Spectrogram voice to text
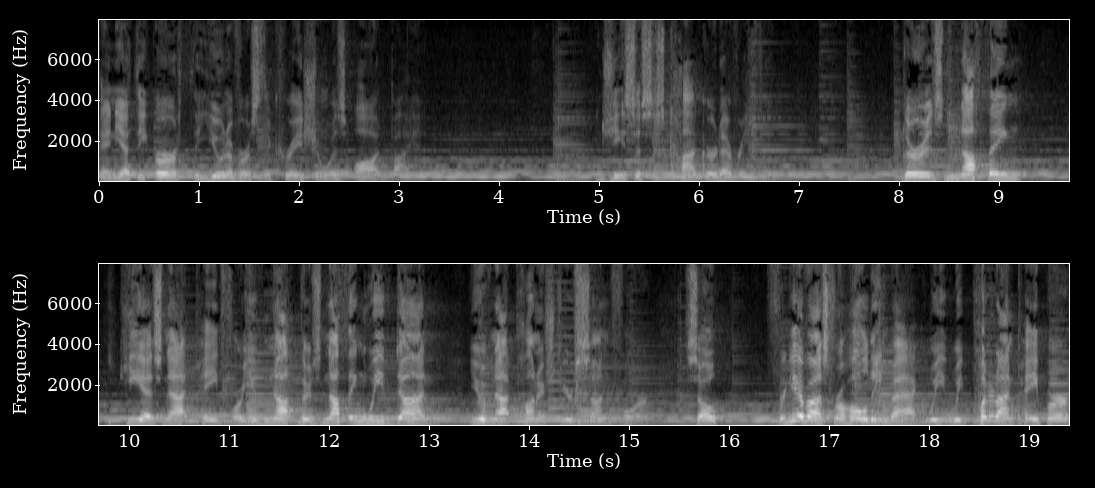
And yet, the earth, the universe, the creation was awed by it. Jesus has conquered everything. There is nothing he has not paid for. You've not, there's nothing we've done you have not punished your son for. So forgive us for holding back. We, we put it on paper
